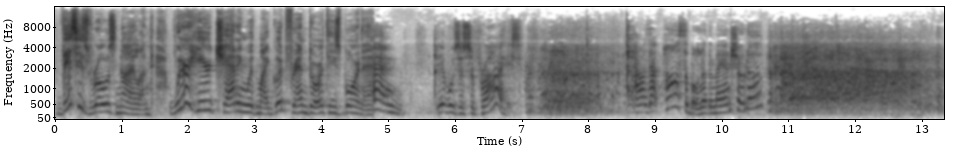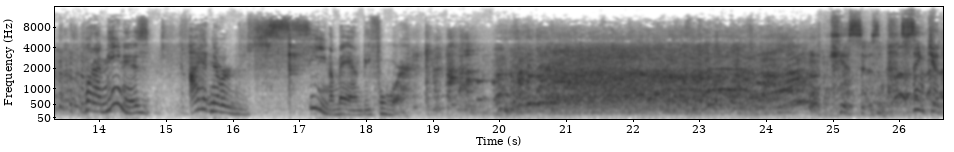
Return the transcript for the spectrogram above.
This is Rose Nyland. We're here chatting with my good friend Dorothy Zbornak. And it was a surprise. How is that possible? Another man showed up? What I mean is, I had never seen a man before. Kisses and sink your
